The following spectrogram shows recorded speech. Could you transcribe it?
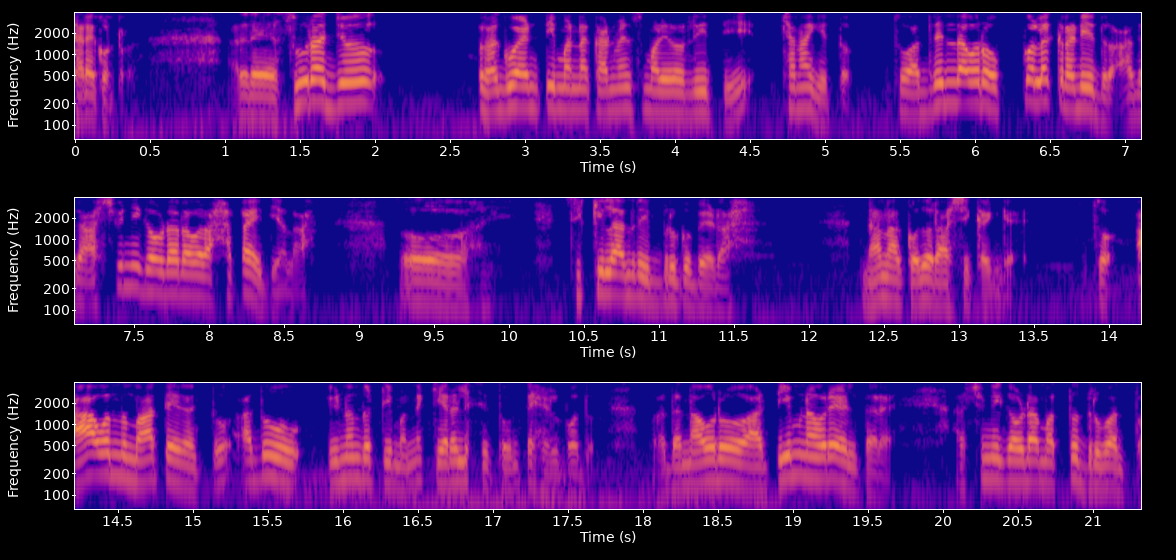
ಕರೆ ಕೊಟ್ಟರು ಆದರೆ ಸೂರಜು, ರಘು ಆ್ಯಂಡ್ ಟೀಮನ್ನು ಕನ್ವಿನ್ಸ್ ಮಾಡಿರೋ ರೀತಿ ಚೆನ್ನಾಗಿತ್ತು. ಸೊ ಅದರಿಂದ ಅವರು ಒಪ್ಕೊಳ್ಳೋಕೆ ರೆಡಿ ಇದ್ದರು ಆದರೆ ಅಶ್ವಿನಿ ಗೌಡರವರ ಹಠ ಇದೆಯಲ್ಲ. ಸೊ ಸಿಕ್ಕಿಲ್ಲ ಅಂದರೆ ಇಬ್ರಿಗೂ ಬೇಡ. ನಾನು ಹಾಕೋದು ರಾಶಿಕಂಗೆ. ಸೊ ಆ ಒಂದು ಮಾತೇನಿತ್ತು ಅದು ಇನ್ನೊಂದು ಟೀಮನ್ನು ಕೆರಳಿಸಿತ್ತು ಅಂತ ಹೇಳ್ಬೋದು. ಸೊ ಅದನ್ನು ಅವರು, ಆ ಟೀಮ್ನವರೇ ಹೇಳ್ತಾರೆ. ಅಶ್ವಿನಿ ಗೌಡ ಮತ್ತು ಧ್ರುವಂತ್.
